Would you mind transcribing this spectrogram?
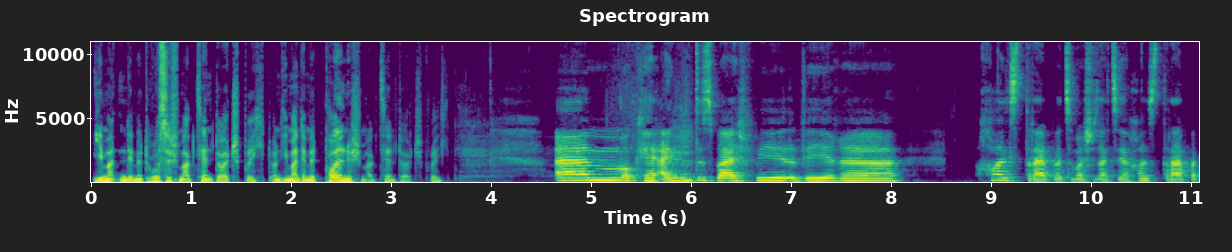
jemanden, der mit russischem Akzent Deutsch spricht und jemand, der mit polnischem Akzent Deutsch spricht? Ähm, okay, ein gutes Beispiel wäre Holztreppe, zum Beispiel sagt sie ja Holztreppe.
